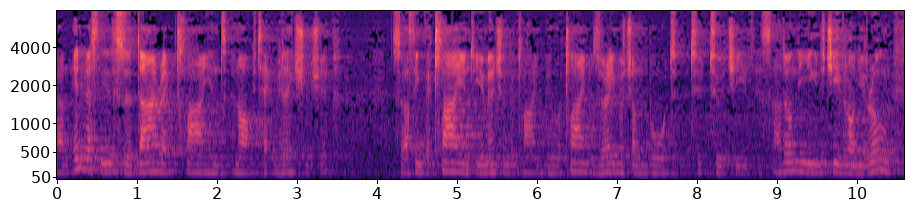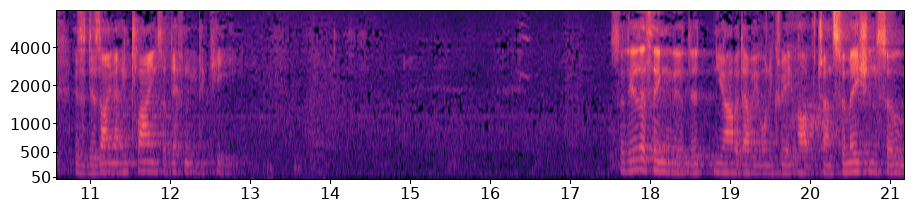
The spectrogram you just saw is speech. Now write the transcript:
Um, interestingly, this is a direct client and architect relationship. So I think the client, you mentioned the client, Bill, the client was very much on board to, to achieve this. I don't think you can achieve it on your own as a designer, and clients are definitely the key. So the other thing that, that New Abu Dhabi want to create market transformation. So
